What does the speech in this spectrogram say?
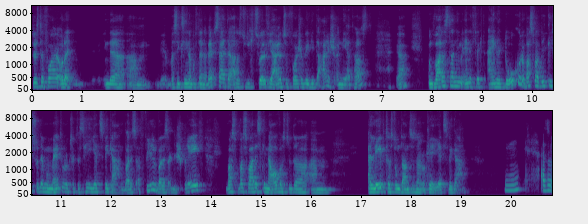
du hast ja vorher, oder in der, ähm, was ich gesehen habe auf deiner Webseite, auch, dass du dich zwölf Jahre zuvor schon vegetarisch ernährt hast. Ja? Und war das dann im Endeffekt eine Doku oder was war wirklich so der Moment, wo du gesagt hast, hey, jetzt vegan? War das ein Film, war das ein Gespräch? Was, was war das genau, was du da ähm, erlebt hast, um dann zu sagen, okay, jetzt vegan? Mhm. Also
